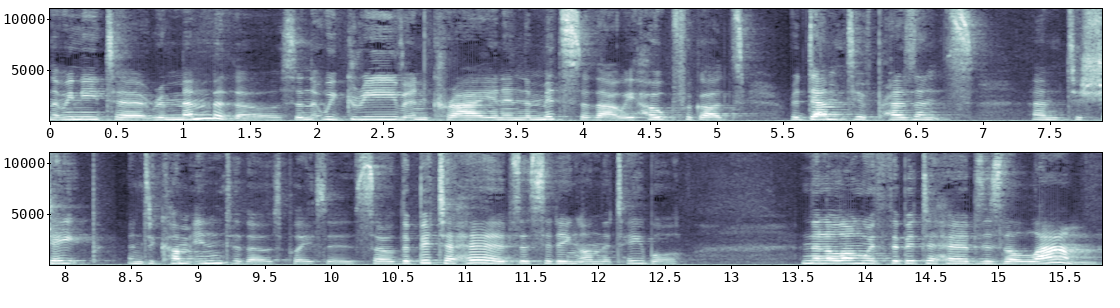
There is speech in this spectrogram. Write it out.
that we need to remember those and that we grieve and cry, and in the midst of that, we hope for God's redemptive presence um, to shape and to come into those places. So the bitter herbs are sitting on the table. And then, along with the bitter herbs, is the lamb.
